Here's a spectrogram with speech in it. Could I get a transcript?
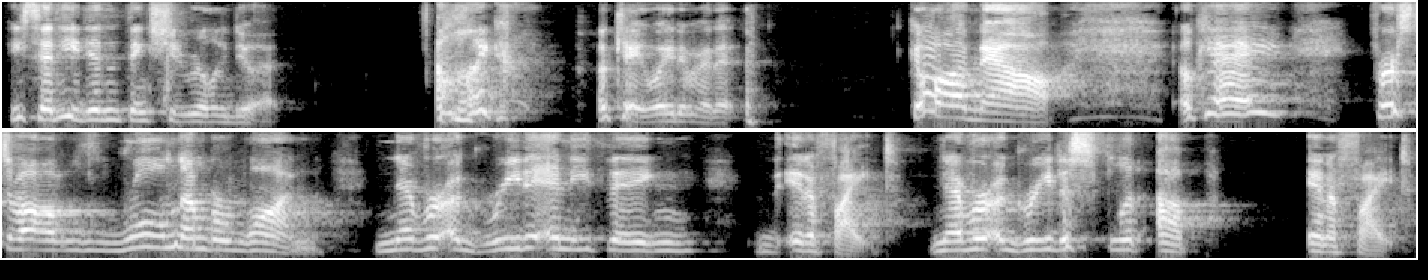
He said he didn't think she'd really do it. I'm like, okay, wait a minute. Come on now. Okay. First of all, rule number one, never agree to anything in a fight. Never agree to split up in a fight.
